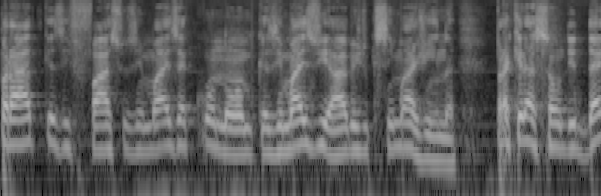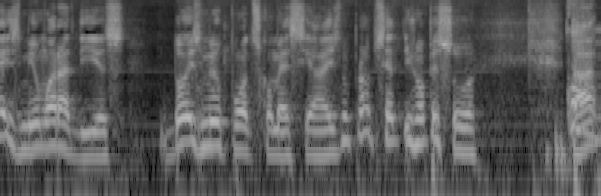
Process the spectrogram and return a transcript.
práticas e fáceis e mais econômicas e mais viáveis do que se imagina. Para a criação de 10 mil moradias, 2 mil pontos comerciais no próprio centro de João Pessoa. Tá?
